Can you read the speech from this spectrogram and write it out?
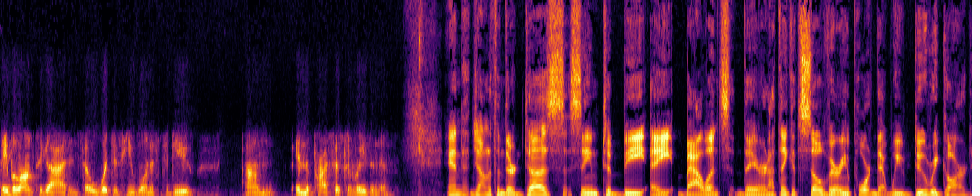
they belong to God. And so, what does He want us to do um, in the process of raising them? And Jonathan, there does seem to be a balance there. And I think it's so very important that we do regard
